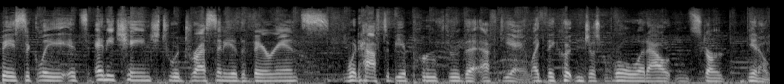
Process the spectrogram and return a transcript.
basically, it's any change to address any of the variants would have to be approved through the FDA. Like they couldn't just roll it out and start, you know,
